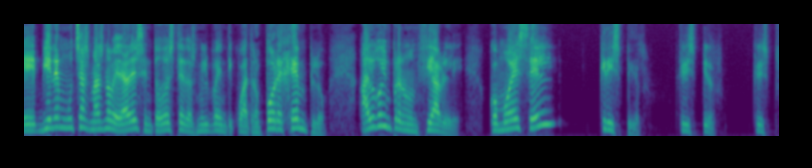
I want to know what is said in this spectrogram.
Eh, vienen muchas más novedades en todo este 2024. Por ejemplo, algo impronunciable, como es el CRISPR. CRISPR. CRISPR.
